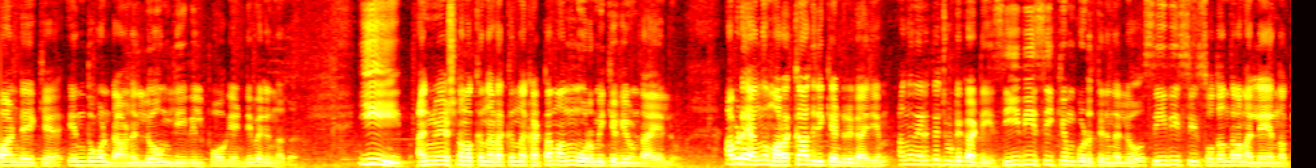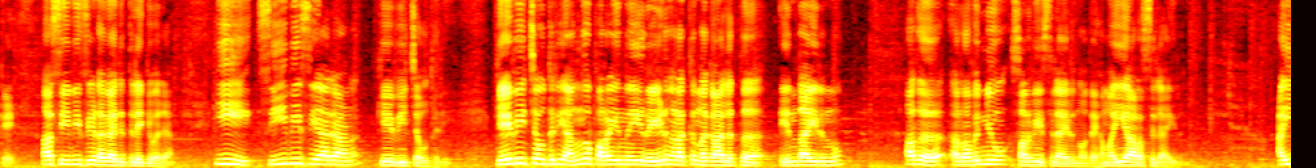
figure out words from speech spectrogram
പാണ്ഡേക്ക് എന്തുകൊണ്ടാണ് ലോങ് ലീവിൽ പോകേണ്ടി വരുന്നത്? ഈ അന്വേഷണമൊക്കെ നടക്കുന്ന ഘട്ടം അങ്ങ് ഓർമ്മിക്കുകയുണ്ടായല്ലോ. അവിടെ അങ്ങ് മറക്കാതിരിക്കേണ്ട ഒരു കാര്യം അങ്ങ് നേരത്തെ ചൂണ്ടിക്കാട്ടി സി വി സിക്കും കൊടുത്തിരുന്നല്ലോ സി വി സി സ്വതന്ത്രമല്ലേ എന്നൊക്കെ. ആ സി വി സിയുടെ കാര്യത്തിലേക്ക് വരാം. ഈ സി വി സി ആരാണ്? K V Chaudhary. K V Chaudhary അങ്ങ് പറയുന്ന ഈ റെയ്ഡ് നടക്കുന്ന കാലത്ത് എന്തായിരുന്നു? അത് റവന്യൂ സർവീസിലായിരുന്നു അദ്ദേഹം ഐ ആർ എസിലായിരുന്നു. ഐ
